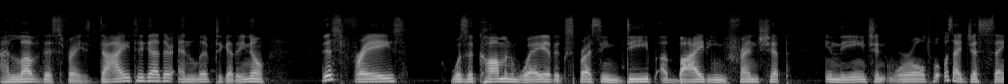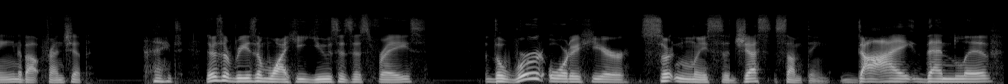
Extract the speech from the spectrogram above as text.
I love this phrase die together and live together. You know, this phrase was a common way of expressing deep, abiding friendship in the ancient world. What was I just saying about friendship? Right? There's a reason why he uses this phrase. The word order here certainly suggests something die, then live.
